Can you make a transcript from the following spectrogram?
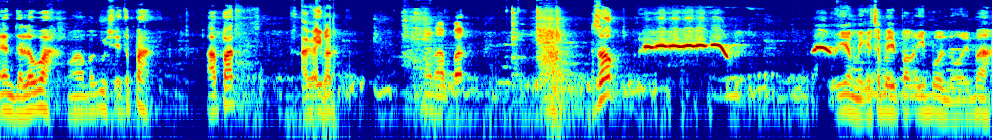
Ayan, dalawa. Mga bagus. Ito pa. Apat. Aga iba. Ayan, apat. Pasok! Ayan, may kasabay pang ibon. O, iba.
